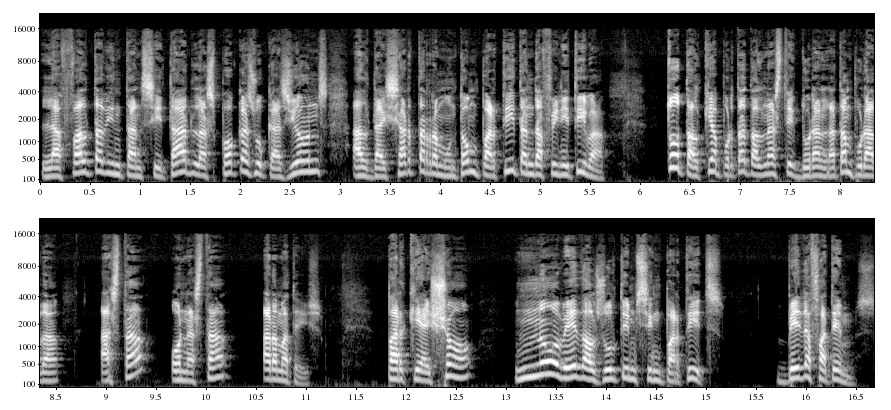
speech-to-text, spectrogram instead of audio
la falta d'intensitat, les poques ocasions, el deixar-te remuntar un partit, en definitiva. Tot el que ha portat el Nàstic durant la temporada està on està ara mateix. Perquè això no ve dels últims cinc partits, ve de fa temps.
